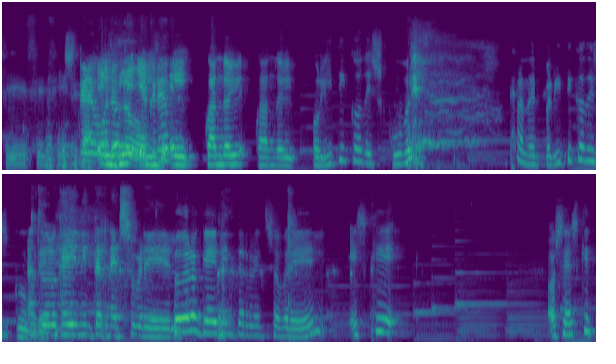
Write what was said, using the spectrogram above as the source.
Sí, sí, sí. Necesita- Pero el bueno, di- yo el- creo- el- cuando, el, cuando el político descubre, cuando el político descubre A todo lo que hay en internet sobre él. todo lo que hay en internet sobre él, es que, o sea, es que,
